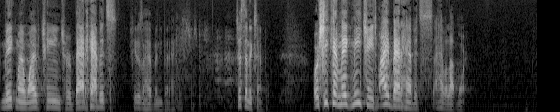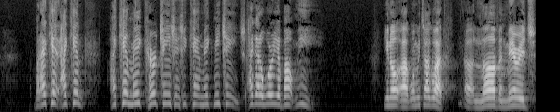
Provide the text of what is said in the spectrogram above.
make my wife change her bad habits. She doesn't have many bad habits. Just an example. Or she can't make me change my bad habits. I have a lot more. But I can't, I can't, I can't make her change and she can't make me change. I got to worry about me. You know, uh, when we talk about uh, love and marriage,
